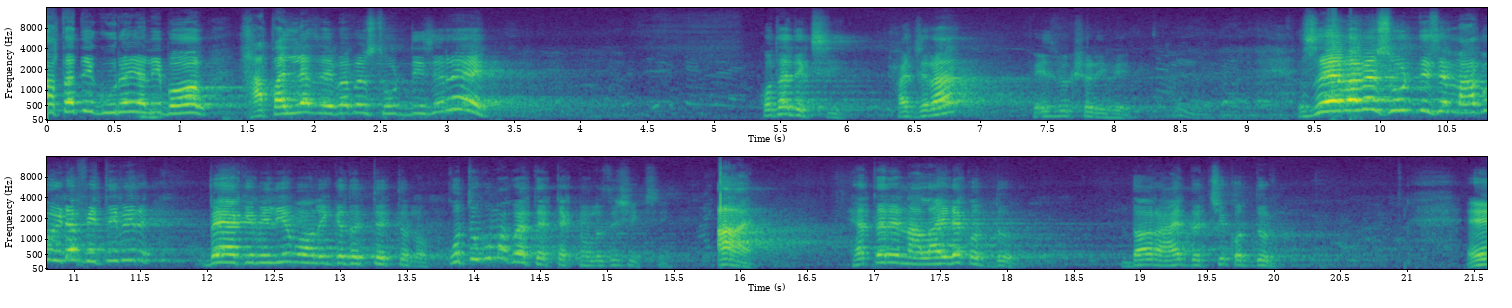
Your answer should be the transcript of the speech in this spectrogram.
মাথা দি ঘুরাই আনি বল। হাতাল্লা যেভাবে সুট দিছে রে। কোথায় দেখছি? হাজরা ফেসবুক শরীফে। যেভাবে সুট দিছে, মাগো এটা পৃথিবীর ব্যাকে মিলিয়ে মলিককে ধরতে হইতো না। কতকু মাগো এত টেকনোলজি শিখছি। আয়, হেতারে নালাইটা কদ্দুর। দর আয় ধরছি কদ্দুর। এ,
